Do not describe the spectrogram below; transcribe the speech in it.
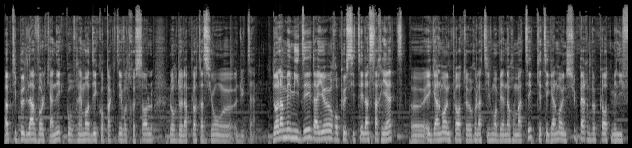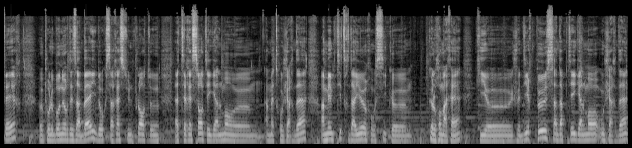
un petit peu de lave volcanique pour vraiment décompacter votre sol lors de la plantation du thym. Dans la même idée, d'ailleurs, on peut citer la sarriette, également une plante relativement bien aromatique, qui est également une superbe plante mellifère euh, pour le bonheur des abeilles. Donc ça reste une plante euh, intéressante également à mettre au jardin, à même titre d'ailleurs aussi que, que le romarin, qui, je veux dire, peut s'adapter également au jardin,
